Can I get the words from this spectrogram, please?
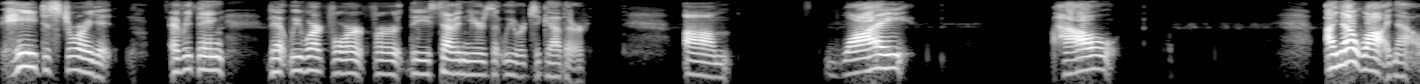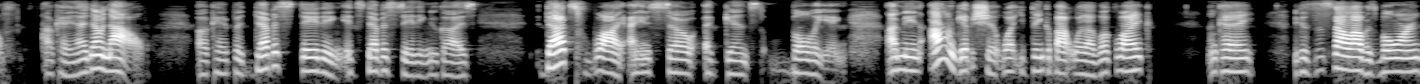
he destroyed it. Everything that we worked for for the seven years that we were together. Um, why? How? I know why now. Okay, I know now. Okay, but devastating. It's devastating, you guys. That's why I am so against bullying. I mean, I don't give a shit what you think about what I look like. Okay? Because this is how I was born.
